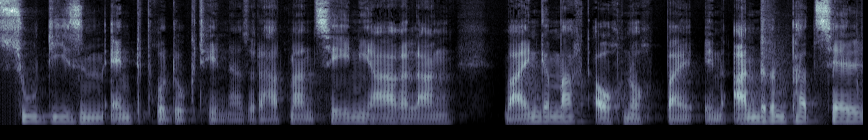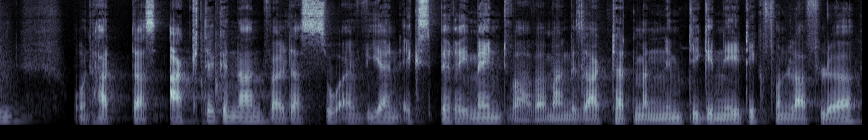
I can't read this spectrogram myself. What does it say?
zu diesem Endprodukt hin. Also da hat man zehn Jahre lang Wein gemacht, auch noch bei, in anderen Parzellen und hat das Akte genannt, weil das so ein, wie ein Experiment war, weil man gesagt hat, man nimmt die Genetik von Lafleur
